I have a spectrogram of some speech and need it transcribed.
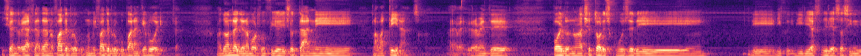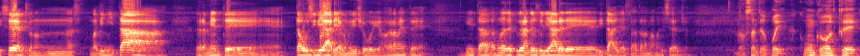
dicendo ragazzi non, fate, non, mi fate preoccupare anche voi. Cioè, una donna gli era morto un figlio di 18 anni la mattina, eh, veramente poi non accettò le scuse di, di, di, degli assassini di Sergio, non, una dignità veramente da ausiliaria come dicevo io, veramente in Italia, una delle più grandi ausiliarie de, d'Italia è stata la mamma di Sergio. Nonostante poi comunque oltre,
